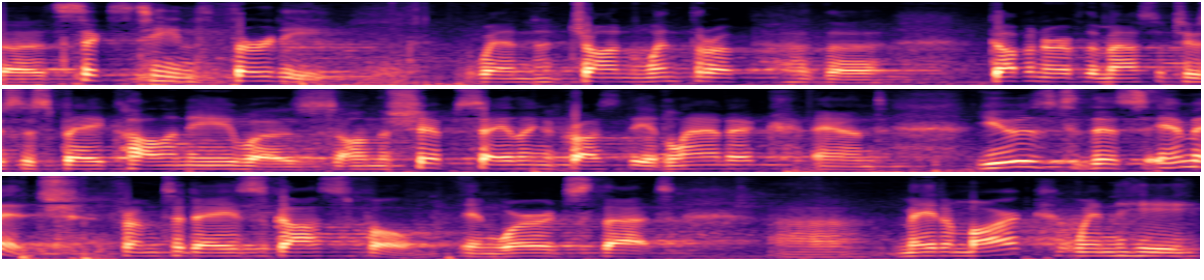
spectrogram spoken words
uh, 1630 when John Winthrop, the governor of the Massachusetts Bay Colony, was on the ship sailing across the Atlantic and used this image from today's gospel in words that uh, made a mark when he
